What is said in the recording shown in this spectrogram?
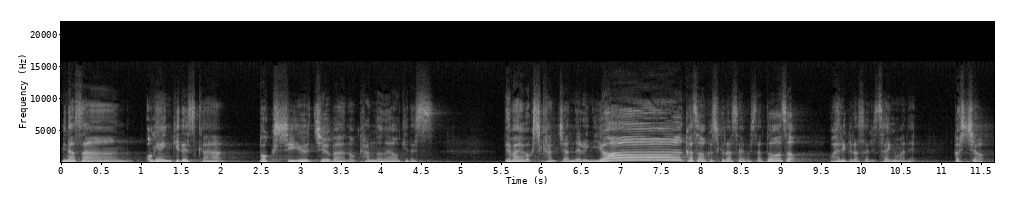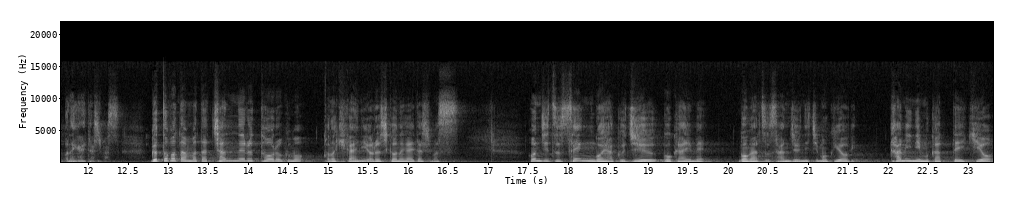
皆さんお元気ですか？牧師 YouTuber の菅野直樹です。出前牧師菅チャンネルにようこそお越しくださいました。どうぞお入りくださり最後までご視聴お願いいたします。グッドボタンまたチャンネル登録もこの機会によろしくお願いいたします。本日1515回目5月30日木曜日神に向かって生きよう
